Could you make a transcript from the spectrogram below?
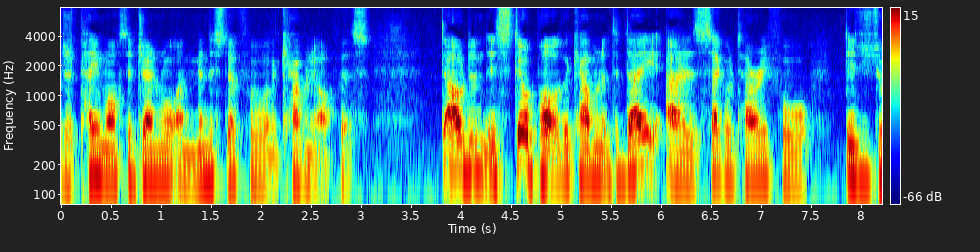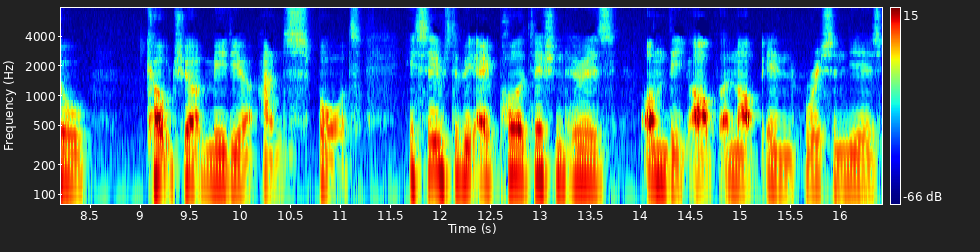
just Paymaster General and Minister for the Cabinet Office. Dowden is still part of the Cabinet today as Secretary for Digital, Culture, Media and Sport. He seems to be a politician who is on the up and up in recent years.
